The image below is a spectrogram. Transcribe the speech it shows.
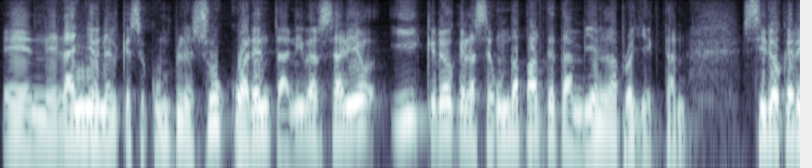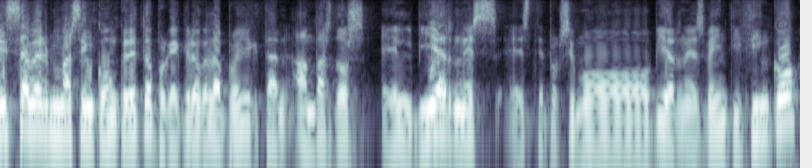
en el año en el que se cumple su 40 aniversario y creo que la segunda parte también la proyectan. Si lo queréis saber más en concreto, porque creo que la proyectan ambas dos el viernes, este próximo viernes 25,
